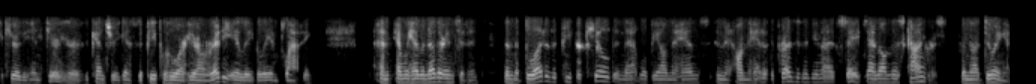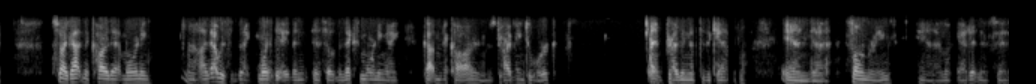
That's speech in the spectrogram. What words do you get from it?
secure the interior of the country against the people who are here already illegally and plotting, and and we have another incident, then the blood of the people killed in that will be on the hands the, on the head of the president of the United States and on this Congress for not doing it. So I got in the car that morning. Uh, that was like one day. Then and so the next morning I got in my car and was driving to work. I'm driving up to the Capitol, and uh, phone rings, and I look at it and it says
